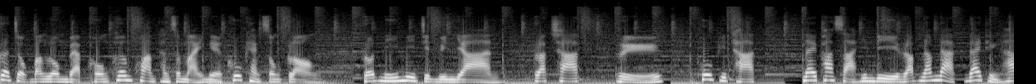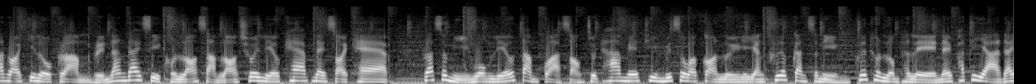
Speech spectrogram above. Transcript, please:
กระจกบังลมแบบโค้งเพิ่มความทันสมัยเหนือคู่แข่งทรงกล่อง รถนี้มีจิตวิญญาณ รักชัก หรือ ผู้พิทักษ์ในภาษาฮินดีรับน้ำหนักได้ถึง 500 กิโลกรัม หรือนั่งได้ 4 คนล้อ 3 ล้อช่วยเลี้ยวแคบในซอยแคบ รัศมีวงเลี้ยวต่ำกว่า 2.5 เมตรทีมวิศวกรเลยยังเคลือบกันสนิมเพื่อทนลมทะเลในพัทยาได้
